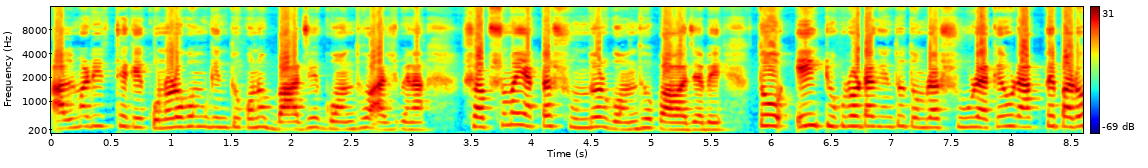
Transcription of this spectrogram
আলমারির থেকে কোনো রকম কিন্তু কোনো বাজে গন্ধ আসবে না। সবসময় একটা সুন্দর গন্ধ পাওয়া যাবে। তো এই টুকরোটা কিন্তু তোমরা সুর একেও রাখতে পারো।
